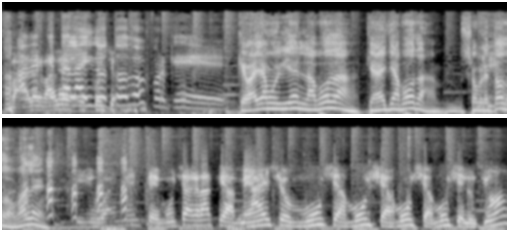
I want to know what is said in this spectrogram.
a ver vale, qué tal ha ido escucha. todo, porque Que vaya muy bien la boda, que haya boda, sobre todo, ¿vale? Igualmente, muchas gracias. Me ha hecho mucha, mucha, mucha, mucha ilusión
